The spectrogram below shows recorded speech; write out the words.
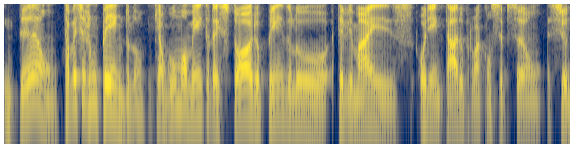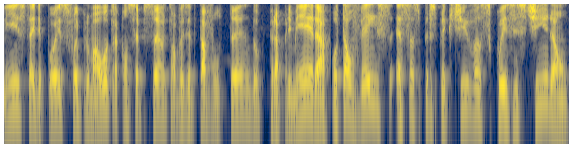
Então, talvez seja um pêndulo, que em algum momento da história o pêndulo teve mais orientado para uma concepção sionista e depois foi para uma outra concepção, e talvez ele está voltando para a primeira, ou talvez essas perspectivas coexistiram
